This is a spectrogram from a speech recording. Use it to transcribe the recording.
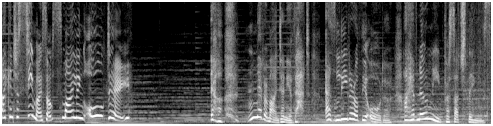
I can just see myself smiling all day. Never mind any of that. As leader of the Order, I have no need for such things.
